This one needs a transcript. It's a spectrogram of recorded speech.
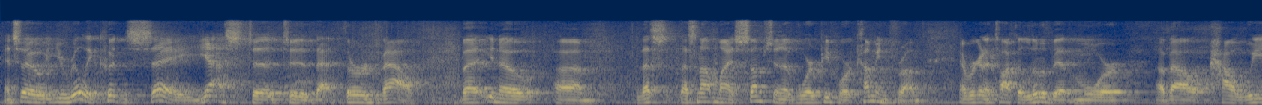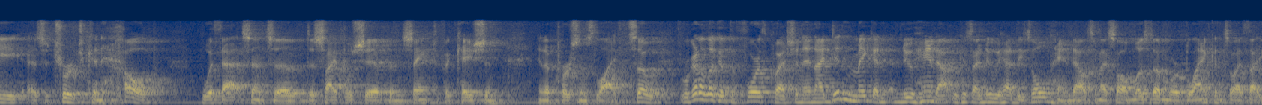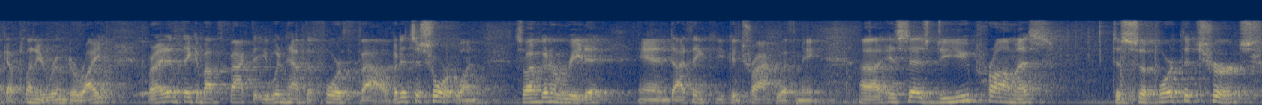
And so you really couldn't say yes to, to that third vow. But, you know, um, that's, that's not my assumption of where people are coming from. And we're going to talk a little bit more about how we as a church can help with that sense of discipleship and sanctification in a person's life. So we're going to look at the fourth question, and I didn't make a new handout because I knew we had these old handouts, and I saw most of them were blank, and so I thought you got plenty of room to write. But I didn't think about the fact that you wouldn't have the fourth vow. But it's a short one, so I'm going to read it, and I think you can track with me. Uh, it says, "Do you promise to support the church?"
